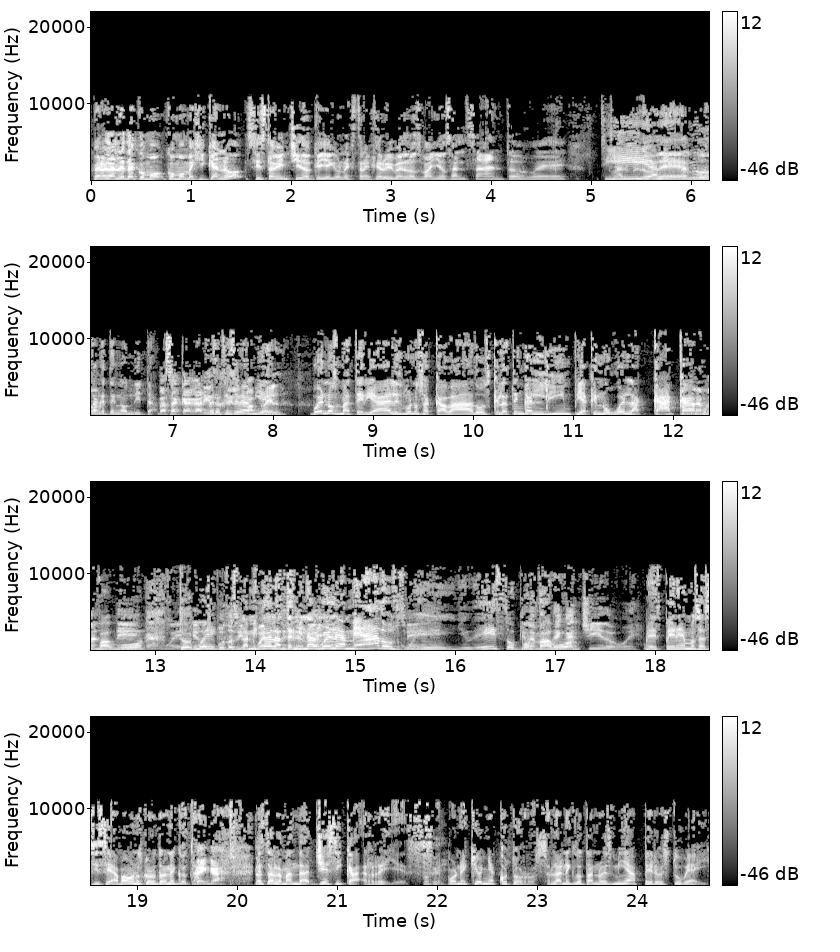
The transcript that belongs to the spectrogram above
Pero la neta, como, como mexicano, sí está bien chido que llegue un extranjero y ve en los baños al santo, güey. Sí, al a mí, a mí me gusta que tenga ondita. Vas a cagar y Pero que se en vean el bien. papel. Buenos materiales, buenos acabados, que la tengan limpia, que no huela a caca, la por favor. la mitad de la terminal huele a meados, Sí. güey. Eso, Que por la favor. chido, güey. Esperemos así sea. Vámonos con otra anécdota. Venga. Esta la manda Jessica Reyes. Ok. Pone Kioña Cotorros. La anécdota no es mía, pero estuve ahí.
